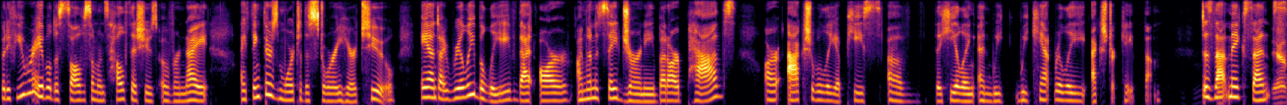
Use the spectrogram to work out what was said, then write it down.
But if you were able to solve someone's health issues overnight, I think there's more to the story here too. And I really believe that our, I'm going to say journey, but our paths are actually a piece of the healing and we we can't really extricate them. Mm-hmm. Does that make sense? Yeah.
